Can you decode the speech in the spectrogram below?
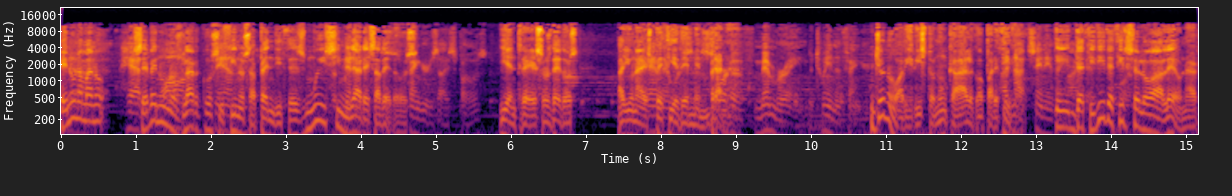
En una mano se ven unos largos y finos apéndices muy similares a dedos. Y entre esos dedos hay una especie de membrana. Yo no había visto nunca algo parecido y decidí decírselo a Leonard,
